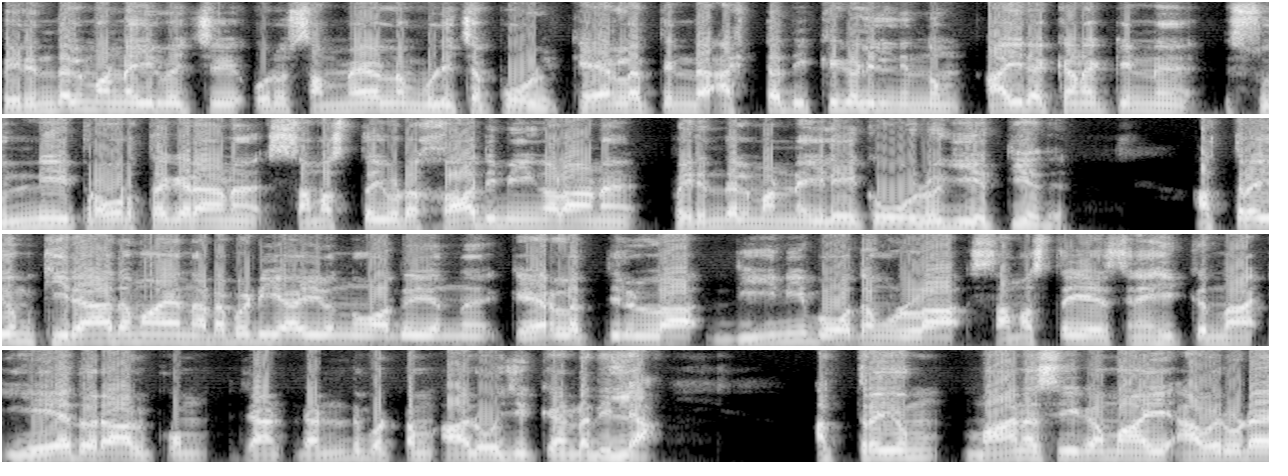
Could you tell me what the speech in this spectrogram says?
പെരിന്തൽമണ്ണയിൽ വെച്ച് ഒരു സമ്മേളനം വിളിച്ചപ്പോൾ കേരളത്തിന്റെ അഷ്ടദിക്കുകളിൽ നിന്നും ആയിരക്കണക്കിന് സുന്നി പ്രവർത്തകരാണ് സമസ്തയുടെ ഹാദിമീങ്ങളാണ് പെരിന്തൽമണ്ണയിലേക്ക് ഒഴുകിയെത്തിയത്. അത്രയും കിരാതമായ നടപടിയായിരുന്നു അത് എന്ന് കേരളത്തിലുള്ള ദീനീബോധമുള്ള സമസ്തയെ സ്നേഹിക്കുന്ന ഏതൊരാൾക്കും രണ്ടു വട്ടം ആലോചിക്കേണ്ടതില്ല. അത്രയും മാനസികമായി അവരുടെ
